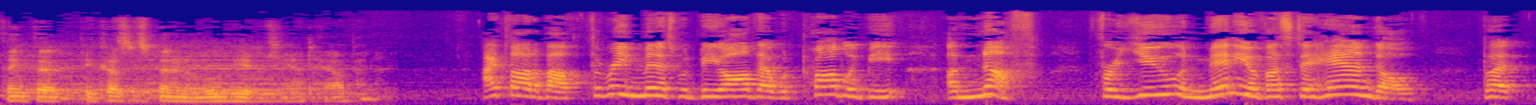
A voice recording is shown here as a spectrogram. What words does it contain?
think that because it's been in a movie, it can't happen? I thought about three minutes would be all that would probably be enough for you and many of us to handle. But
